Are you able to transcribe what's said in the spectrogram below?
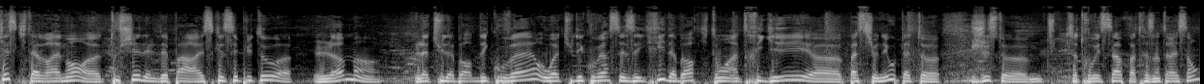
qu'est-ce qui t'a vraiment euh, touché dès le départ? Est-ce que c'est plutôt euh, l'homme? L'as-tu d'abord découvert ou as-tu découvert ses écrits d'abord qui t'ont intrigué, euh, passionné ou peut-être juste tu as trouvé ça pas très intéressant?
